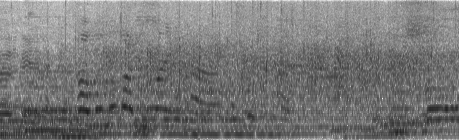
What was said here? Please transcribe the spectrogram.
Good, man. Oh, well, nobody's right now.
